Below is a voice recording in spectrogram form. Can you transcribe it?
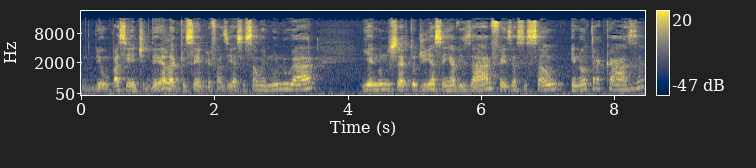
de um paciente dela que sempre fazia a sessão em um lugar e em um certo dia, sem avisar, fez a sessão em outra casa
